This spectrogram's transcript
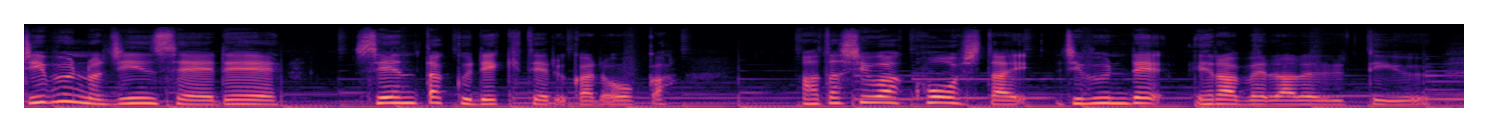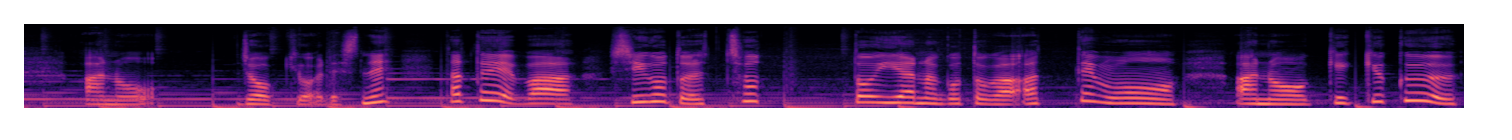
自分の人生で選択できてるかどうか。私はこうしたい。自分で選べられるっていうあの状況ですね。例えば仕事でちょっと嫌なことがあってもあの結局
